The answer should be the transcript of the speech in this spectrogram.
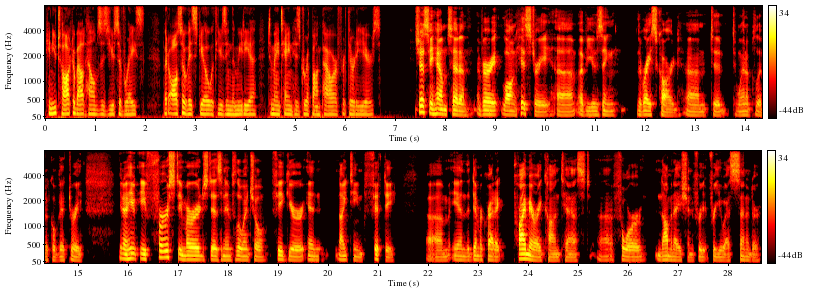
Can you talk about Helms's use of race, but also his skill with using the media to maintain his grip on power for 30 years? Jesse Helms had a, a very long history uh, of using the race card um, to to win a political victory. You know, he, he first emerged as an influential figure in 1950 um, in the Democratic primary contest uh, for nomination for, for U.S. Senator.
